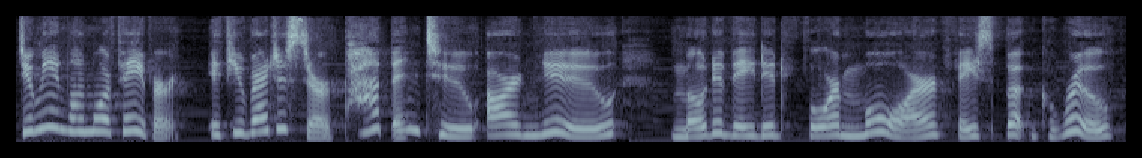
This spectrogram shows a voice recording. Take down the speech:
do me one more favor. If you register, pop into our new Motivated for More Facebook group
